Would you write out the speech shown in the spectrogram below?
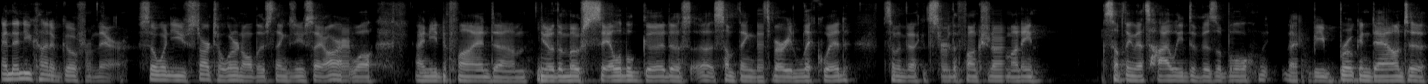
And then you kind of go from there. So when you start to learn all those things, and you say, "All right, well, I need to find, um, you know, the most saleable good, uh, uh, something that's very liquid, something that could serve the function of money, something that's highly divisible that can be broken down to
